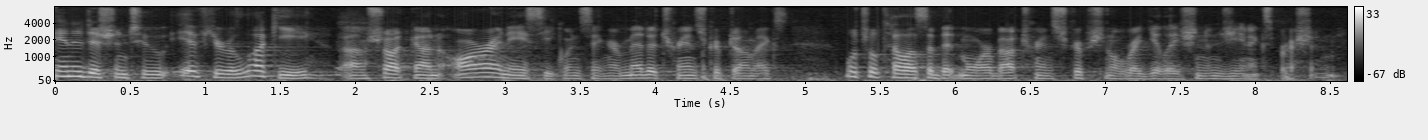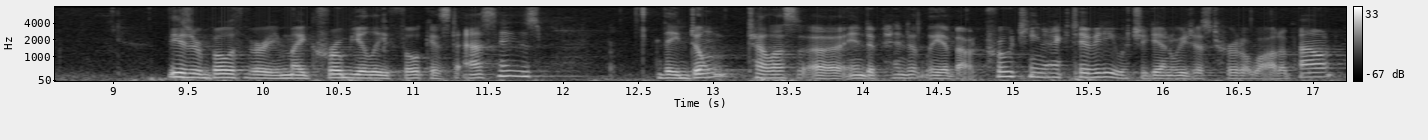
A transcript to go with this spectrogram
in addition to, if you're lucky, uh, shotgun RNA sequencing or metatranscriptomics, which will tell us a bit more about transcriptional regulation and gene expression. These are both very microbially focused assays. They don't tell us uh, independently about protein activity, which again we just heard a lot about,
